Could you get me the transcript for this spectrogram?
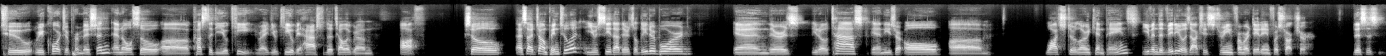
to record your permission and also uh, custody your key, right? Your key will be hashed to the Telegram auth. So as I jump into it, you see that there's a leaderboard and there's, you know, tasks, and these are all um, watch to learn campaigns. Even the video is actually streamed from our data infrastructure. This is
